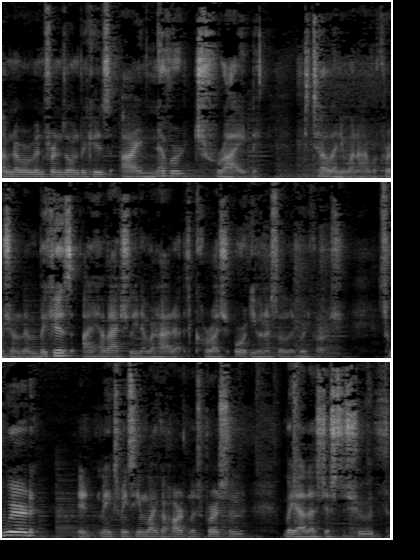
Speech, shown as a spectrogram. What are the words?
i've never been friend zoned because i never tried to tell anyone i have a crush on them because i have actually never had a crush or even a celebrity crush. It's weird. It makes me seem like a heartless person. But yeah that's just the truth.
